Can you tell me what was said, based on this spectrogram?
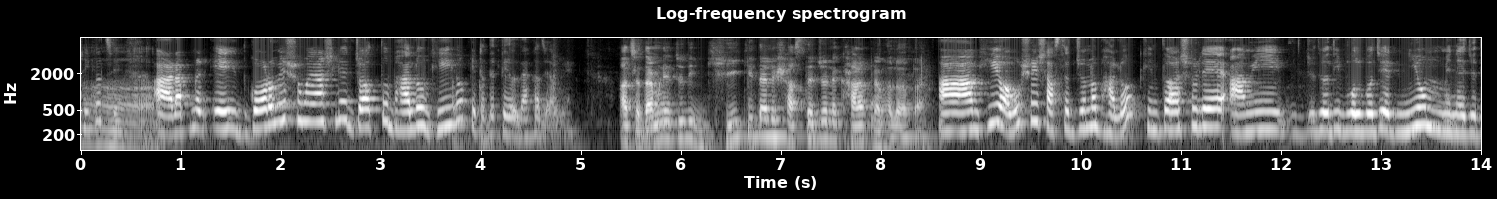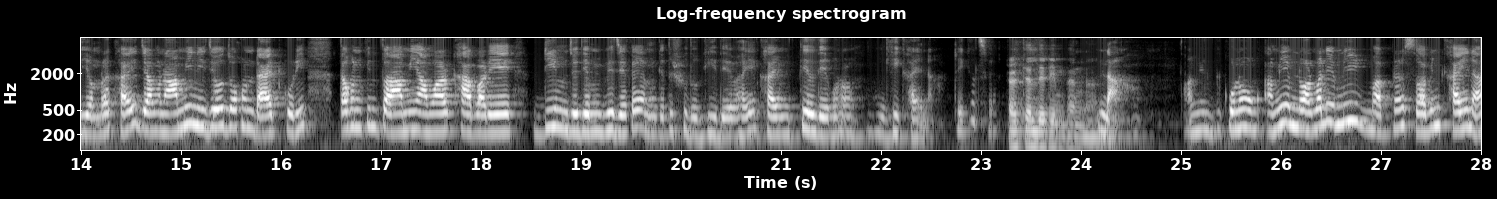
ঠিক আছে? আর আপনার এই গরমের সময় আসলে যত ভালো ঘি হোক এটাতে তেল দেখা যাবে। আচ্ছা তার মানে যদি ঘি কি তাহলে স্বাস্থ্যের জন্য খারাপ না ভালো আপা ঘি অবশ্যই স্বাস্থ্যের জন্য ভালো কিন্তু আসলে আমি যদি বলব যে নিয়ম মেনে যদি আমরা খাই যেমন আমি নিজেও যখন ডায়েট করি তখন কিন্তু আমি আমার খাবারে ডিম যদি আমি ভেজে খাই আমি কিন্তু শুধু ঘি দিয়ে ভাই খাই আমি তেল দিয়ে কোনো ঘি খাই না ঠিক আছে? তেল দিয়ে ডিম খান না? না আমি কোনো আমি নর্মালি এমনি আপনার সয়াবিন খাই না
